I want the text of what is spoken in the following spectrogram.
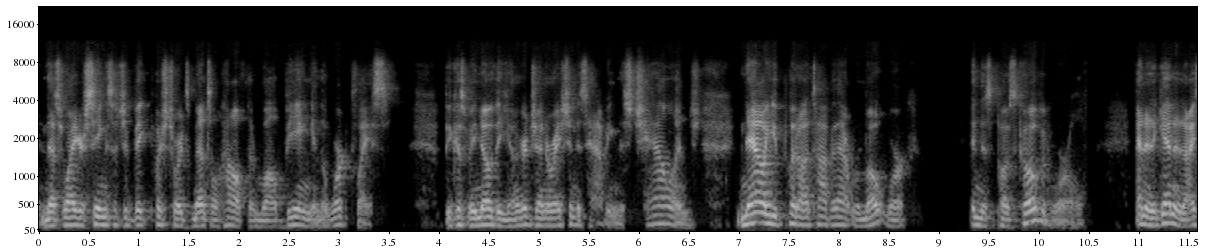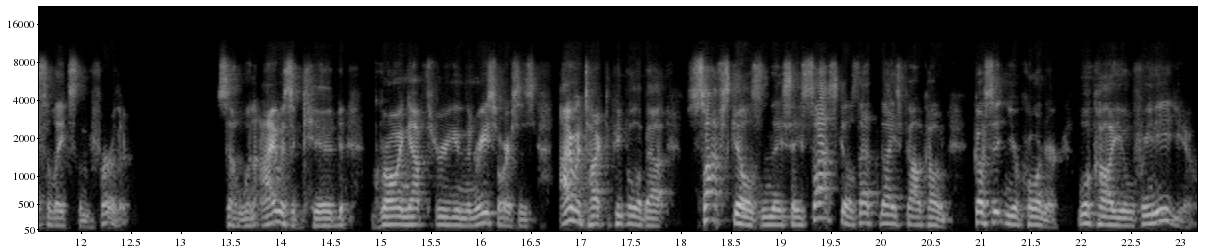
And that's why you're seeing such a big push towards mental health and well being in the workplace, because we know the younger generation is having this challenge. Now you put on top of that remote work in this post COVID world, and again, it isolates them further. So when I was a kid growing up through human resources, I would talk to people about soft skills, and they say, Soft skills, that's nice, Falcone. Go sit in your corner. We'll call you if we need you.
